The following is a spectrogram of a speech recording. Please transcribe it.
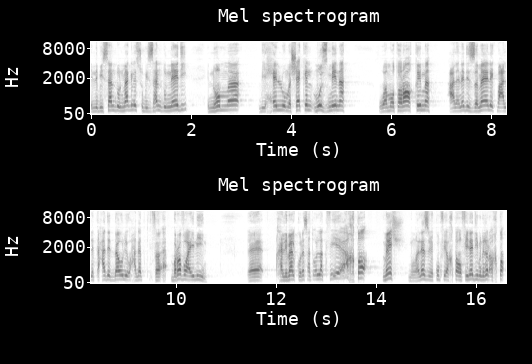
اللي بيساندوا المجلس وبيساندوا النادي إن هم بيحلوا مشاكل مزمنة ومتراكمه على نادي الزمالك مع الاتحاد الدولي وحاجات فبرافو هايلين آه، خلي بالكم ناس هتقول لك في أخطاء. ماشي ما لازم يكون في أخطاء وفي نادي من غير أخطاء.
